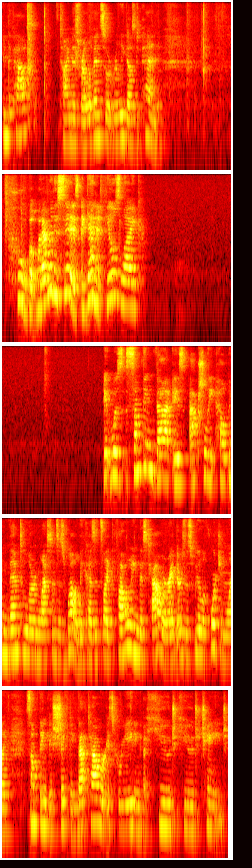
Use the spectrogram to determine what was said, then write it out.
in the past. Time is relevant so it really does depend. Whew, but whatever this is again it feels like it was something that is actually helping them to learn lessons as well because it's like following this tower right there's this wheel of fortune like something is shifting. That tower is creating a huge huge change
